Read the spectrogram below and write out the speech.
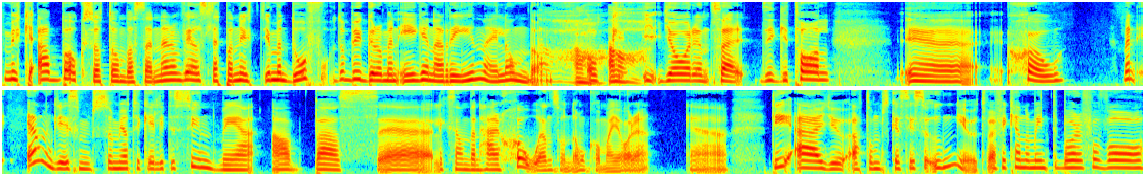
mycket ABBA också att de bara så här, när de väl släpper nytt, ja men då, då bygger de en egen arena i London och Ah. gör en så här digital eh, show. Men en grej som, som jag tycker är lite synd med Abbas, eh, liksom den här showen som de kommer att göra, eh, det är ju att de ska se så unga ut. Varför kan de inte bara få vara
